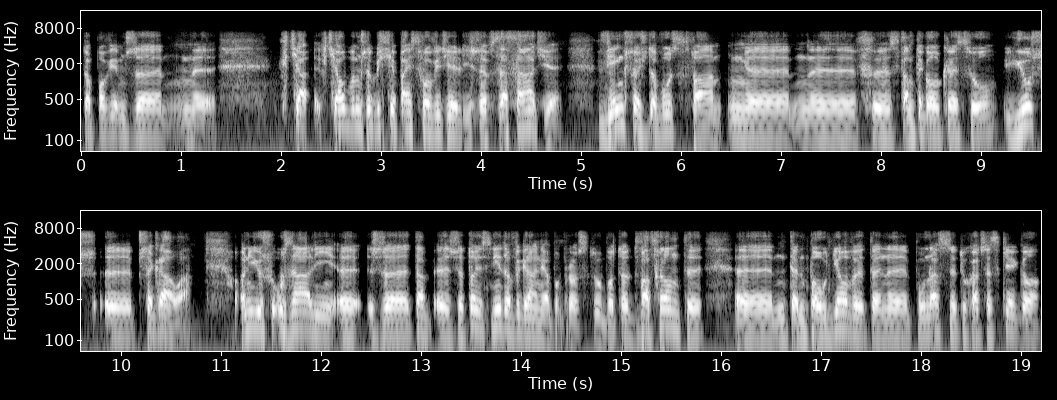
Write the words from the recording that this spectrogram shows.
to powiem, że Chcia, chciałbym, żebyście Państwo wiedzieli, że w zasadzie większość dowództwa e, e, z tamtego okresu już e, przegrała. Oni już uznali, że, ta, że to jest nie do wygrania po prostu, bo to dwa fronty, ten południowy, ten północny Tuchaczewskiego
